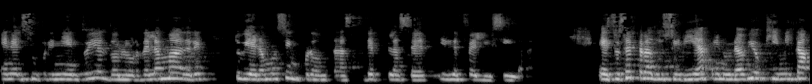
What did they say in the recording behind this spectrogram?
en el sufrimiento y el dolor de la madre, tuviéramos improntas de placer y de felicidad. Esto se traduciría en una bioquímica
